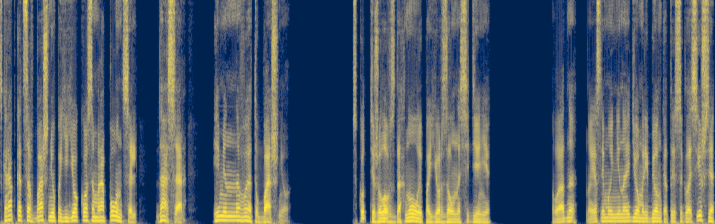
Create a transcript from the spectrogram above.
вскарабкаться в башню по ее косам Рапунцель. Да, сэр, именно в эту башню. Скотт тяжело вздохнул и поерзал на сиденье. «Ладно, но если мы не найдем ребенка, ты согласишься?»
